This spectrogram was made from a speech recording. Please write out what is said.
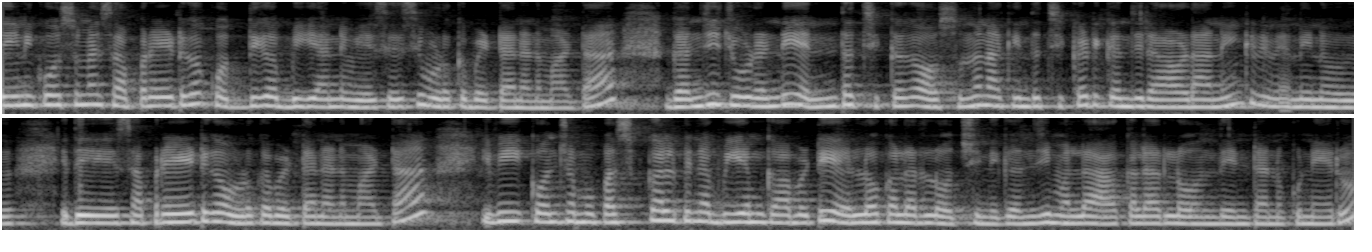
దీనికోసమే సపరేట్గా కొద్దిగా బియ్యాన్ని వేసేసి ఉడకబెట్టాను అనమాట గంజి చూడండి ఎంత చిక్కగా వస్తుందో నాకు ఇంత చిక్కటి గంజి రావడానికి నేను ఇది సపరేట్గా ఉడకబెట్టాను అనమాట ఇవి కొంచెము పసుపు కలిపిన బియ్యం కాబట్టి ఎల్లో కలర్లో వచ్చింది గంజి. మళ్ళీ ఆ కలర్లో ఉంది ఏంటనుకునేరు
